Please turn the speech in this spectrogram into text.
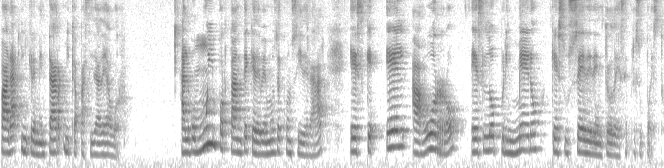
para incrementar mi capacidad de ahorro. Algo muy importante que debemos de considerar es que el ahorro es lo primero que sucede dentro de ese presupuesto.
